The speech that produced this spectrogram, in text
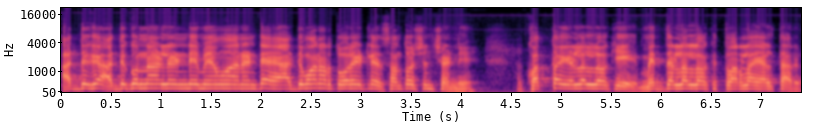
అద్దెగా అద్దెకున్నాళ్ళండి మేము అని అంటే అద్దె ఓనర్ తోలేయట్లేదు సంతోషించండి. కొత్త ఇళ్ళల్లోకి మిద్దెళ్ళలోకి త్వరలో వెళ్తారు.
